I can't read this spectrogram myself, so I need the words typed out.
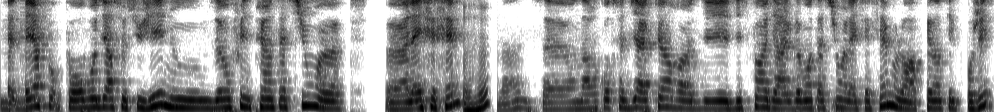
D'ailleurs, pour, pour rebondir à ce sujet, nous, nous avons fait une présentation à la FFM. Uh-huh. on a rencontré le directeur des, des, sports et des réglementations à la FFM, on leur a présenté le projet.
